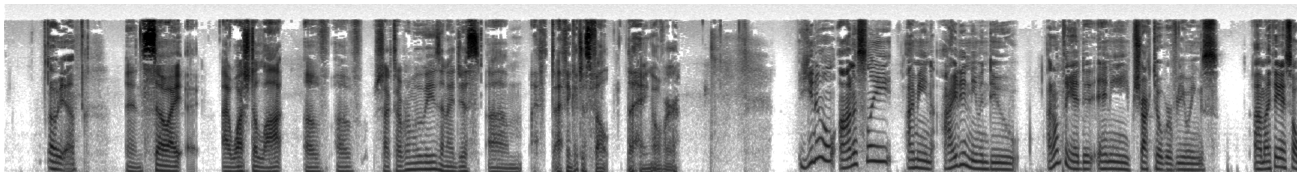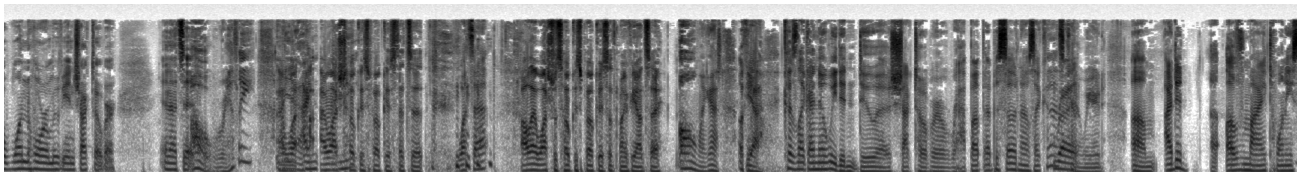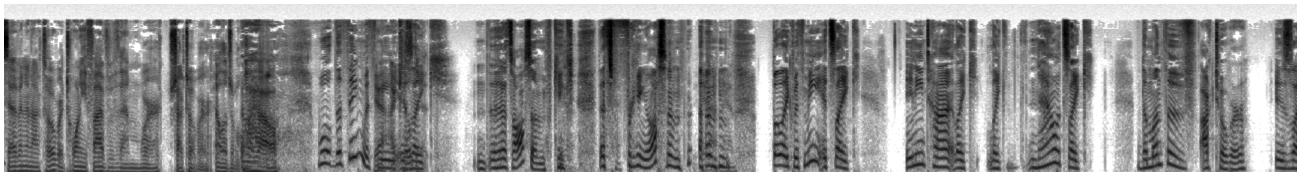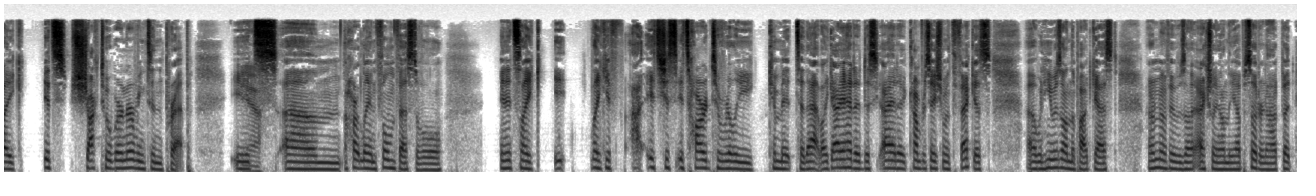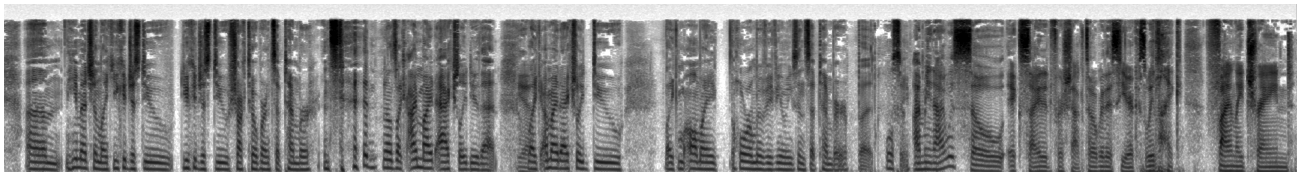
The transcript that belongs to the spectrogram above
Oh yeah. and so I I watched a lot of of Shocktober movies, and I just um I I think I just felt the Hangover. You know, honestly, I mean, I didn't even do. I don't think I did any Shocktober viewings. Um, I think I saw one horror movie in Shocktober, and that's it. Oh, really? I, wa- Yeah. I, watched Hocus Pocus. That's it. What's that? All I watched was Hocus Pocus with my fiance. oh my gosh. Okay. Yeah. Because like I know we didn't do a Shocktober wrap up episode, and I was like, oh, that's Right. kind of weird. Um, I did. Uh, of my 27 in October, 25 of them were Shocktober eligible. Wow. Well, the thing with Yeah, me I is killed like, that's awesome. that's freaking awesome. Yeah, Um, man. but like with me, it's like anytime, like, like now it's like the month of October is like, it's Shocktober in Irvington prep. It's, um, Heartland Film Festival. And it's like, it, like if I, it's just, it's hard to really commit to that. Like I had a, dis- I had a conversation with Fecus, uh, when he was on the podcast. I don't know if it was uh, actually on the episode or not, but, um, he mentioned like you could just do, you could just do Shocktober in September instead. and I was like, I might actually do that. Yeah. Like I might actually do like all my horror movie viewings in September, but we'll see. I mean, I was so excited for Shocktober this year because we like finally trained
